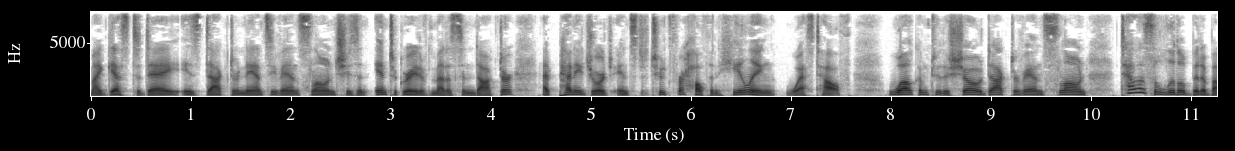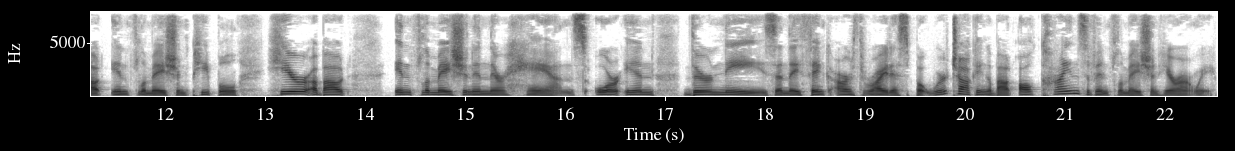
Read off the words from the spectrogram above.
My guest today is Dr. Nancy Van Sloun. She's an integrative medicine doctor at Penny George Institute for Health and Healing, West Health. Welcome to the show, Dr. Van Sloun. Tell us a little bit about inflammation. People hear about inflammation in their hands or in their knees and they think arthritis, but we're talking about all kinds of inflammation here, aren't we?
